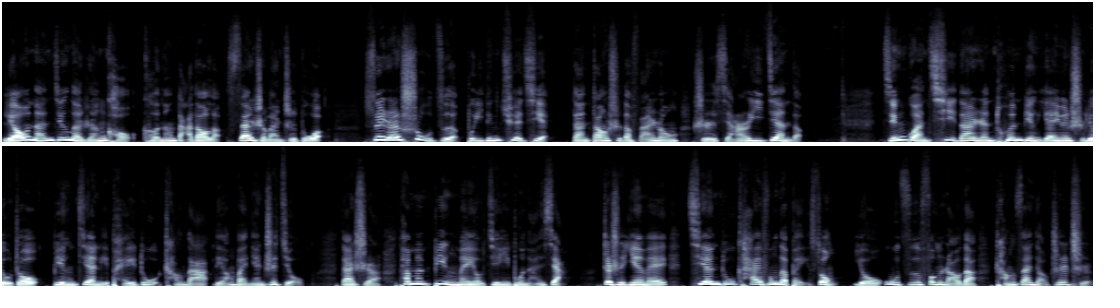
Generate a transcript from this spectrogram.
辽南京的人口可能达到了三十万之多。虽然数字不一定确切，但当时的繁荣是显而易见的。尽管契丹人吞并燕云十六州，并建立陪都长达两百年之久，但是他们并没有进一步南下。这是因为迁都开封的北宋有物资丰饶的长三角支持。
